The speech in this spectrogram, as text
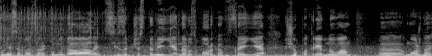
вони себе зарекомендували. Всі запчастини є на розборках, все є. Що потрібно вам. Е, можна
